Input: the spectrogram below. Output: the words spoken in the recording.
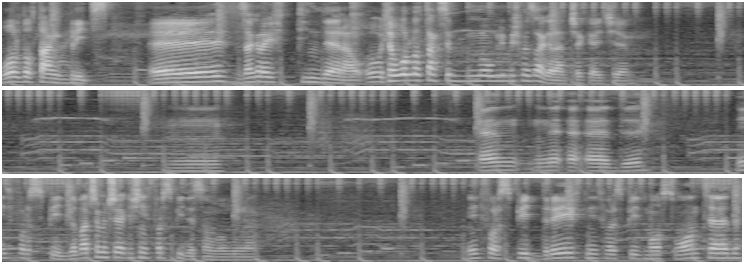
World of Tank Blitz. Eee, zagraj w Tindera. Te World of Tanks moglibyśmy zagrać, czekajcie. Mm. N, E, E, D. Need for Speed. Zobaczymy, czy jakieś Need for Speedy są w ogóle. Need for Speed Drift, Need for Speed Most Wanted.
